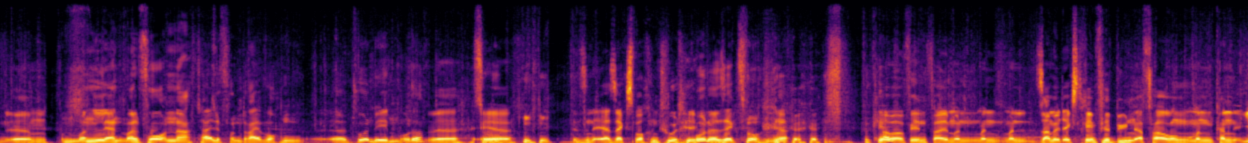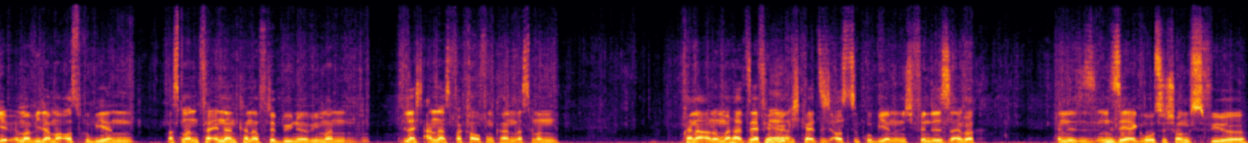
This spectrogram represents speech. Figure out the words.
ähm, und man lernt mal Vor- und Nachteile von drei Wochen äh, Tourleben, oder? Äh, so. eher, das sind eher sechs Wochen Tourleben. Oder sechs Wochen, ja. Okay. Aber auf jeden Fall, man, man, man sammelt extrem viel Bühnenerfahrung. Man kann immer wieder mal ausprobieren, was man verändern kann auf der Bühne, wie man vielleicht anders verkaufen kann, was man. Keine Ahnung, man hat sehr viel ja. Möglichkeit, sich auszuprobieren. Und ich finde, es ist einfach eine, eine sehr große Chance für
